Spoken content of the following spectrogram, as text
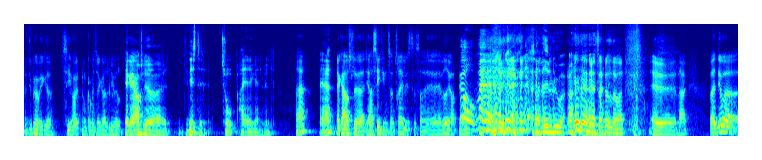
Men det behøver vi ikke at sige højt. Nu kommer jeg til at gøre det alligevel. Jeg kan afsløre, at de næste to har jeg ikke anmeldt. Ja? Ja. Jeg kan afsløre, at jeg har set din top 3-liste, så jeg, jeg ved godt, du har. Jo, man! Så jeg ved, du lyver. så jeg ved du godt. Øh, nej. Hvad, det var...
